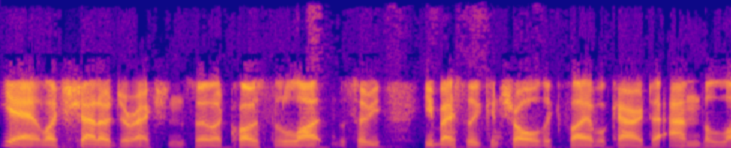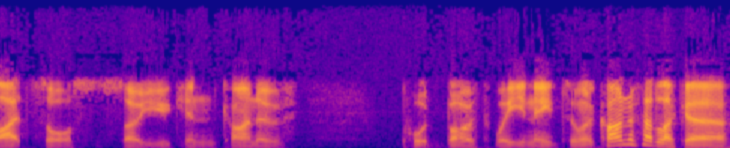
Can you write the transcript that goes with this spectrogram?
Yeah, like shadow direction. So like close to the light. So you, you basically control the playable character and the light source, so you can kind of put both where you need to. And it kind of had like a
